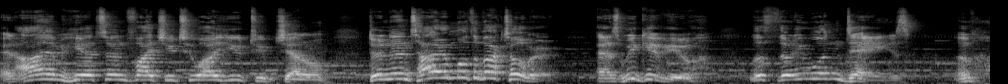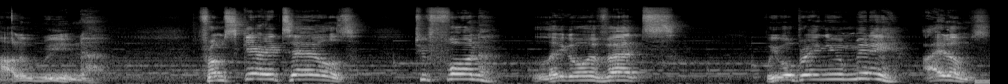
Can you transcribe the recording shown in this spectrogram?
And I am here to invite you to our YouTube channel during the entire month of October as we give you the 31 days of Halloween. From scary tales to fun Lego events, we will bring you many items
